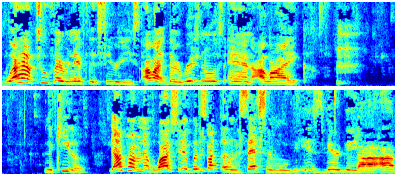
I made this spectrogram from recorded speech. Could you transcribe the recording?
Well, I have two favorite Netflix series. I like the originals and I like Nikita. Y'all probably never watched it, but it's like an assassin movie. It's very good, y'all. I,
